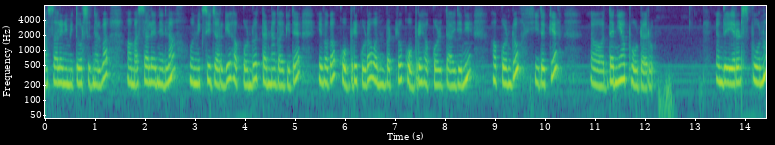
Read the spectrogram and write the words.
ಮಸಾಲೆ ನಿಮಗೆ ತೋರಿಸಿದ್ನಲ್ವ, ಆ ಮಸಾಲೆನೆಲ್ಲ ಒಂದು ಮಿಕ್ಸಿ ಜಾರ್ಗೆ ಹಾಕ್ಕೊಂಡು ತಣ್ಣಗಾಗಿದೆ. ಇವಾಗ ಕೊಬ್ಬರಿ ಕೂಡ ಒಂದು ಬಟ್ಲು ಕೊಬ್ಬರಿ ಹಾಕ್ಕೊಳ್ತಾ ಇದ್ದೀನಿ. ಹಾಕ್ಕೊಂಡು ಇದಕ್ಕೆ ಧನಿಯಾ ಪೌಡರು. ಒಂದು ಎರಡು ಸ್ಪೂನು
